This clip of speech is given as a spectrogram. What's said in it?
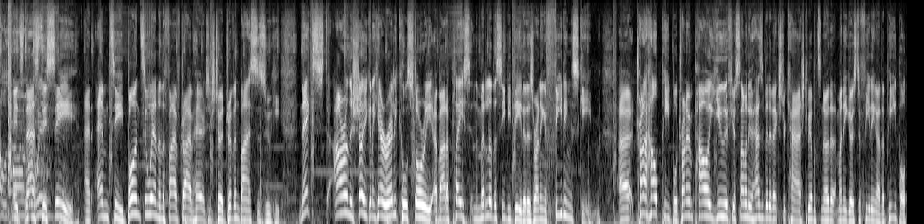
It's Nasty. C and MT, born to win on the Five Drive Heritage Tour, driven by Suzuki. Next hour on the show, you're going to hear a really cool story about a place in the middle of the CBD that is running a feeding scheme, uh, trying to help people, trying to empower you if you're someone who has a bit of extra cash to be able to know that money goes to feeding other people.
